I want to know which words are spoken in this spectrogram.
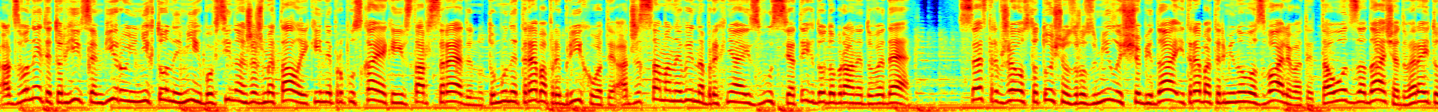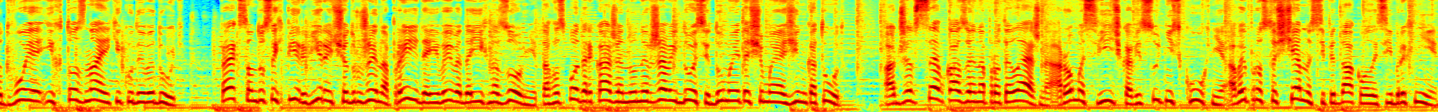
А дзвонити торгівцям вірою ніхто не міг, бо всі же ж метал, який не пропускає Київстар всередину, тому не треба прибріхувати, адже сама невинна брехня із вуз святих до добра не доведе. Сестри вже остаточно зрозуміли, що біда і треба терміново звалювати. Та от задача, дверей то двоє, і хто знає, які куди ведуть. Пексон до сих пір вірить, що дружина прийде і виведе їх назовні. Та господар каже: ну невже ви й досі думаєте, що моя жінка тут? Адже все вказує на протилежне, арома свічка, відсутність кухні, а ви просто щемності піддакували цій брехні.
